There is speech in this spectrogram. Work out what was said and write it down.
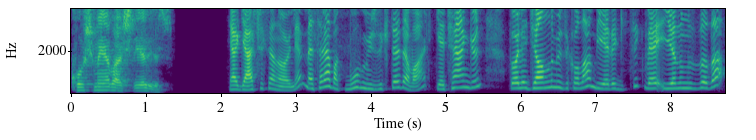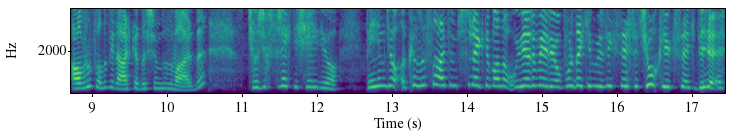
koşmaya başlayabilir. Ya gerçekten öyle. Mesela bak bu müzikte de var. Geçen gün böyle canlı müzik olan bir yere gittik ve yanımızda da Avrupalı bir arkadaşımız vardı. Çocuk sürekli şey diyor. Benim diyor akıllı saatim sürekli bana uyarı veriyor. Buradaki müzik sesi çok yüksek diye.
